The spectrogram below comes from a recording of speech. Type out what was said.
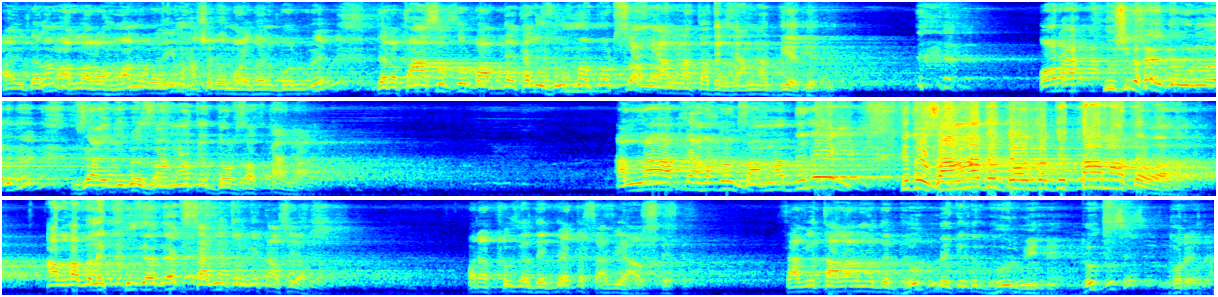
আমি বললাম আল্লাহ রহমান রহিম, হাসরের ময়দান বলবে, যারা পাঁচ অক্ত বাদ দেয়, খালি জুম্মা পড়ছে, আমি আল্লাহ তাদের জান্নাত দিয়ে দিলাম। ওরা খুশি হয়ে দৌড় মারবে, যাই দিবে জান্নাতের দরজা তালা। আল্লাহ, আপনি আমাকে জান্নাত দিলেন, কিন্তু জান্নাতের দরজাকে তালা দেওয়া, আল্লাহ বলে, খুঁজে দেখ, চাবি তোর কাছে আসে ওরা খুঁজে দেখবে, একটা চাবি আসে চাবি তালার মধ্যে ঢুকবে, কিন্তু ঘুরবি না, ঢুকছে ঘোরে না।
